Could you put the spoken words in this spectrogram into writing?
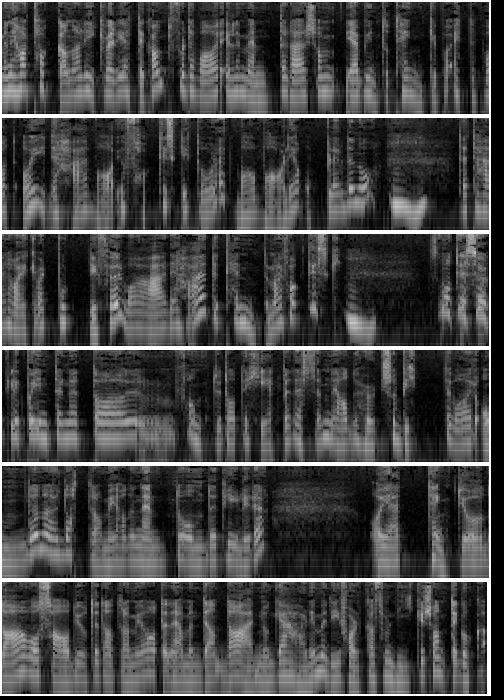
Men jeg har takka han allikevel i etterkant, for det var elementer der som jeg begynte å tenke på etterpå at oi, det her var jo faktisk litt ålreit. Hva var det jeg opplevde nå? Dette her har jeg ikke vært borti før. Hva er det her? Det tente meg faktisk. Så måtte jeg søke litt på internett og øh, fant ut at det het BDSM. Jeg hadde hørt så vidt det var om det når dattera mi hadde nevnt noe om det tidligere. Og jeg tenkte jo da, og sa det jo til dattera mi, at ja, men da, da er det noe galt med de folka som liker sånt. Det går ikke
